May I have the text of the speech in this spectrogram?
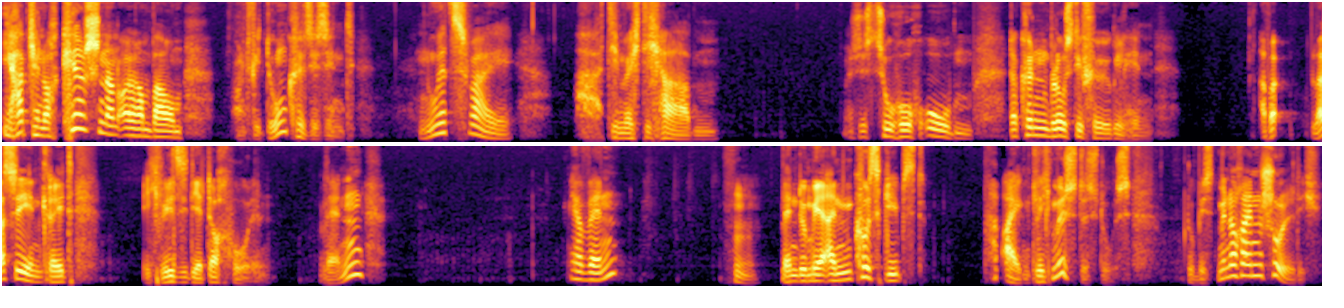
ihr habt ja noch Kirschen an eurem Baum. Und wie dunkel sie sind. Nur zwei. Ah, die möchte ich haben. Es ist zu hoch oben. Da können bloß die Vögel hin. Aber lass sehen, Gret. Ich will sie dir doch holen. Wenn? Ja, wenn? Hm, wenn du mir einen Kuss gibst. Eigentlich müsstest du's. Du bist mir noch einen schuldig.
